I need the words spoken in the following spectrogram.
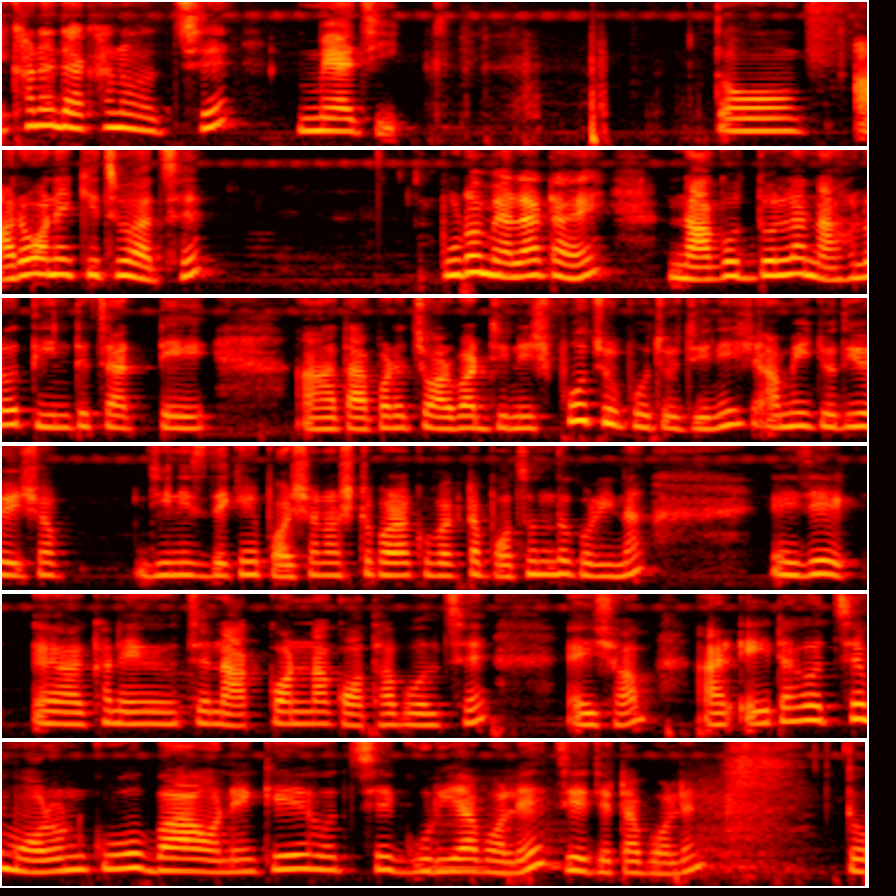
এখানে দেখানো হচ্ছে ম্যাজিক। তো আরও অনেক কিছু আছে। পুরো মেলাটায় নাগরদোল্লা না হলেও তিনটে, চারটে তারপরে চড়বার জিনিস, প্রচুর প্রচুর জিনিস। আমি যদিও এইসব জিনিস দেখে পয়সা নষ্ট করা খুব একটা পছন্দ করি না। এই যে এখানে হচ্ছে নাগকন্যা কথা বলছে এইসব। আর এইটা হচ্ছে মরণকুয়ো বা অনেকে হচ্ছে গুড়িয়া বলে, যে যেটা বলেন। তো,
